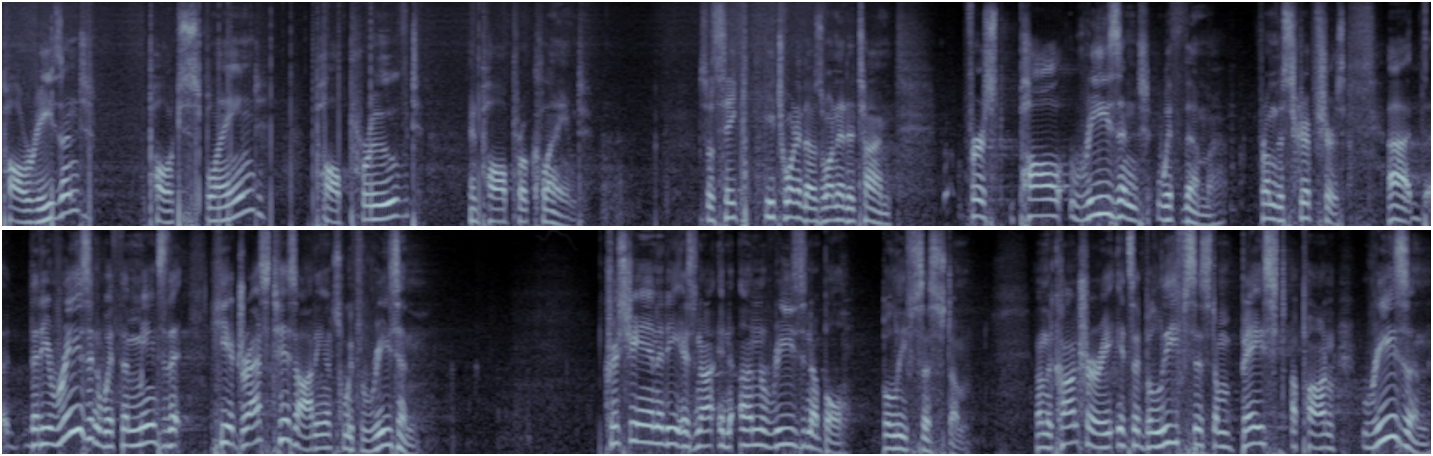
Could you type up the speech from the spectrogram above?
Paul reasoned, Paul explained, Paul proved, and Paul proclaimed. So let's take each one of those one at a time. First, Paul reasoned with them from the scriptures. Uh, th- that he reasoned with them means that he addressed his audience with reason. Christianity is not an unreasonable belief system. On the contrary, it's a belief system based upon reason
